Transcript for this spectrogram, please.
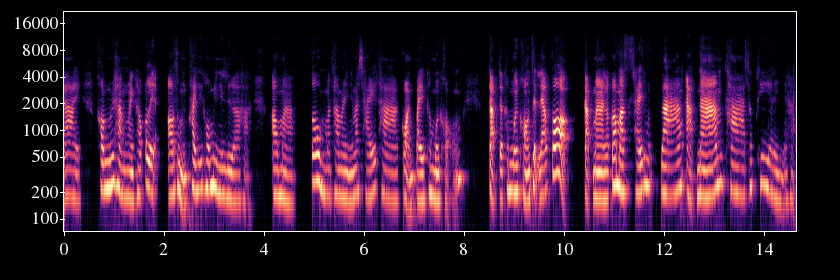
ได้ เขาไม่รู้ทำไงเขาก็เลยเอาสมุนไพรที่เขามีในเรือค่ะ เอามาต้มมาทำอะไรนี้มาใช้ทาก่อนไปขโมยของ กลับจากขโมยของเสร็จแล้วก็กลับมาแล้วก็มาใช้ล้างอาบน้ำทาสักที่อะไรอย่างเงี้ยค่ะ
